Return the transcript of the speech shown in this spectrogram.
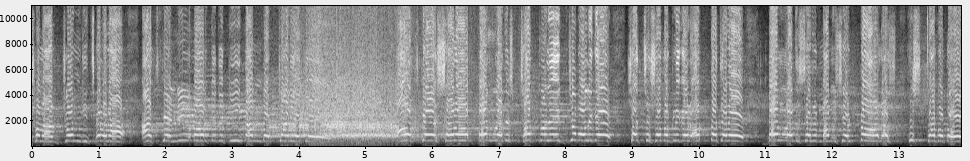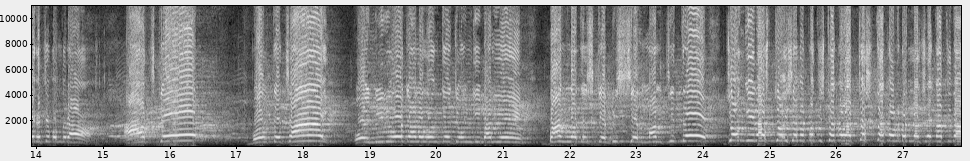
সোনার জঙ্গি ছেলেরা আজকে নিউ মার্কেটে কি তাণ্ডব চালিয়েছে আজকে সারা বাংলাদেশ ছাত্রলীগ যুবলীগের স্বেচ্ছাসেবক লীগের অত্যাচারে বাংলাদেশের মানুষের প্রাণ আজ হুষ্ঠাগত হয়ে গেছে বন্ধুরা আজকে বলতে চাই ওই নিরীহ জনগণকে জঙ্গি বানিয়ে বাংলাদেশকে বিশ্বের মানচিত্রে জঙ্গি রাষ্ট্র হিসেবে প্রতিষ্ঠা করার চেষ্টা করবেন না শেখ হাসিনা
